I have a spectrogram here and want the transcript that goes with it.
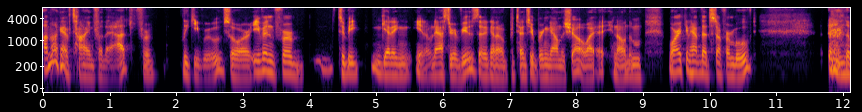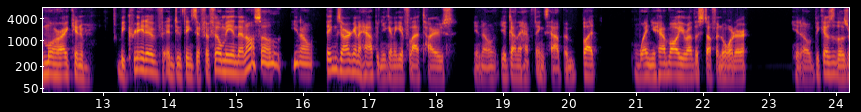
I'm not gonna have time for that for leaky roofs or even for to be getting you know nasty reviews that are going to potentially bring down the show. I, you know, the more I can have that stuff removed, the more I can be creative and do things that fulfill me. And then also, you know, things are going to happen. You're going to get flat tires you know you're going to have things happen. But when you have all your other stuff in order you know because of those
